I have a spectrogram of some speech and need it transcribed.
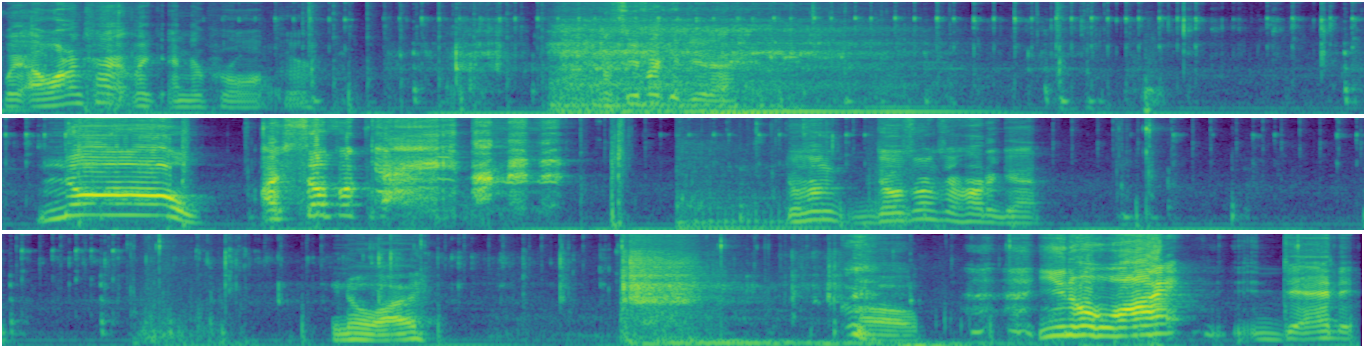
Wait, I want to try to make Ender Pearl up there. Let's see if I can do that. No! I suffocate! Those ones, those ones are hard to get. You know why? Oh. You know why? Dead.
